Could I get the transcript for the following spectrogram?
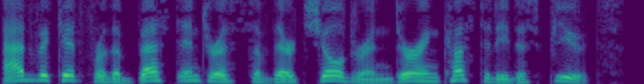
advocate for the best interests of their children during custody disputes,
